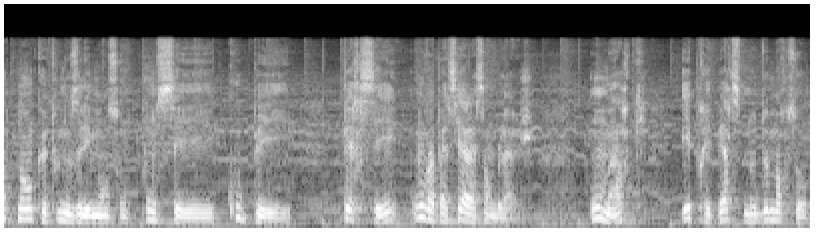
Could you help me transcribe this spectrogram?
Maintenant que tous nos éléments sont poncés, coupés, percés, on va passer à l'assemblage. On marque et préperce nos deux morceaux.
